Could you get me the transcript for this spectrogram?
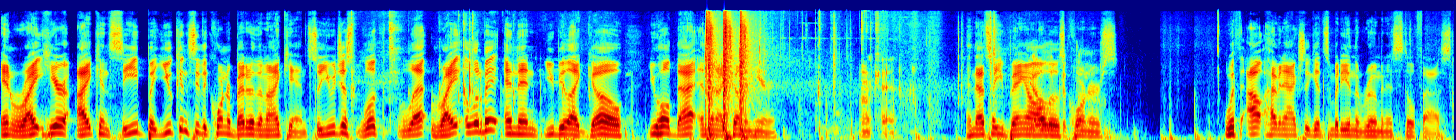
and right here I can see, but you can see the corner better than I can. So you would just look le- right a little bit and then you'd be like, go. You hold that and then I come in here. Okay. And that's how you bang out gotta all those at the- corners. Without having to actually get somebody in the room and it's still fast.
